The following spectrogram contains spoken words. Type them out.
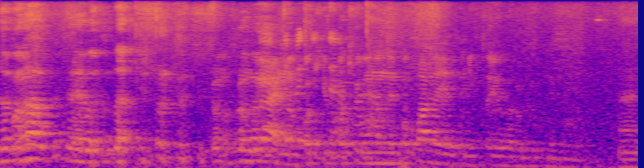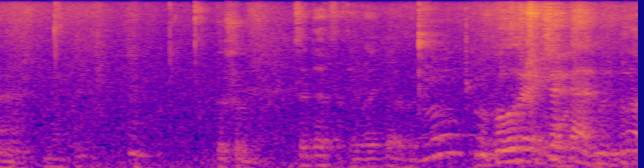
багато треба. Ну, реально, поки, поки воно не попадає, то ніхто його робити не буде. Ага. То що, Це де це ти Ну, ну, коло ще кажуть, ну,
